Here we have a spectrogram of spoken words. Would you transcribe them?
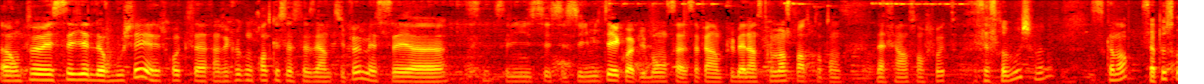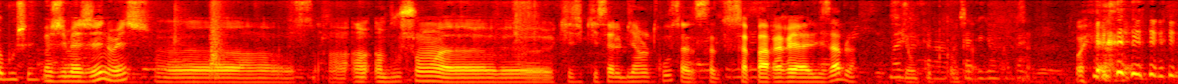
euh, on peut essayer de le reboucher. Et je crois que ça, enfin, j'ai cru comprendre que ça se faisait un petit peu, mais c'est, euh, c'est- c'est li- c'est- c'est- c'est limité quoi. Puis bon, ça, ça fait un plus bel instrument, je pense, quand on l'a fait un sans faute. Ça se rebouche, ouais comment? Ça peut se reboucher. bah, J'imagine, oui. Euh, un, bouchon euh, qui, qui scelle bien le trou, ça, ça, ça paraît réalisable. Moi, Si je on coupe comme ça. pavillon comme ça. Ouais.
